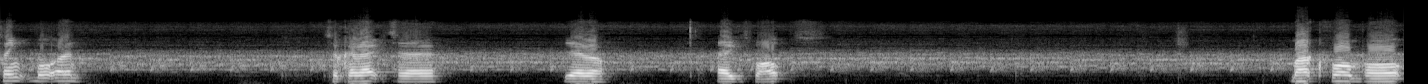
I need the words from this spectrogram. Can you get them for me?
sync button to connect to your Xbox. Microphone port.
